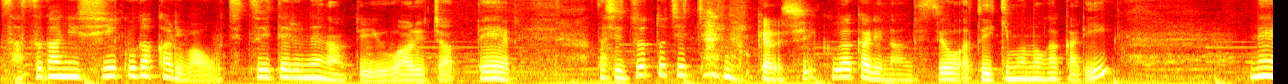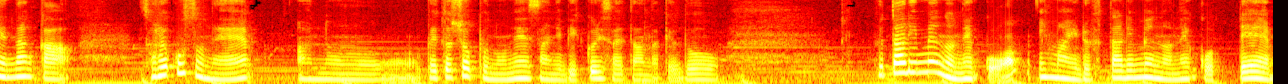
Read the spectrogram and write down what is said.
さすがに飼育係は落ち着いてるねなんて言われちゃって。私ずっとちっちゃい時から飼育係なんですよ。あと生き物係。ねなんかそれこそねあのペットショップのお姉さんにびっくりされたんだけど2人目の猫今いる2人目の猫って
